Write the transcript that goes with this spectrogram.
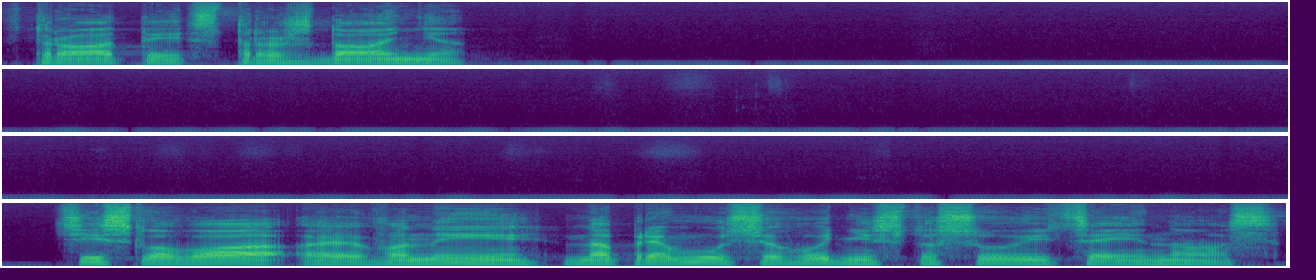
втрати, страждання. Ці слова, е, вони напряму сьогодні стосуються і нас,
